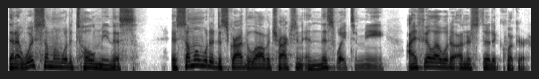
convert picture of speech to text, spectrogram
that I wish someone would have told me this. If someone would have described the law of attraction in this way to me, I feel I would have understood it quicker.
